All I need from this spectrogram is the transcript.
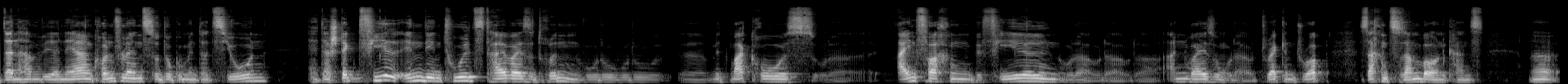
dann haben wir näher Confluence zur Dokumentation, da steckt viel in den Tools teilweise drin, wo du, wo du äh, mit Makros oder einfachen Befehlen oder, oder, oder Anweisungen oder Drag and Drop Sachen zusammenbauen kannst. Ne?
